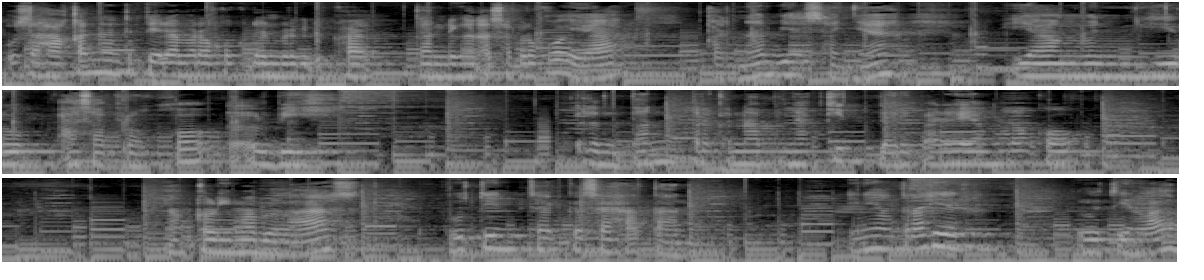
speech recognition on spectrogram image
Usahakan untuk tidak merokok dan berdekatan dengan asap rokok ya, karena biasanya yang menghirup asap rokok lebih rentan terkena penyakit daripada yang merokok. Yang kelima belas, rutin cek kesehatan. Ini yang terakhir, Rutinlah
